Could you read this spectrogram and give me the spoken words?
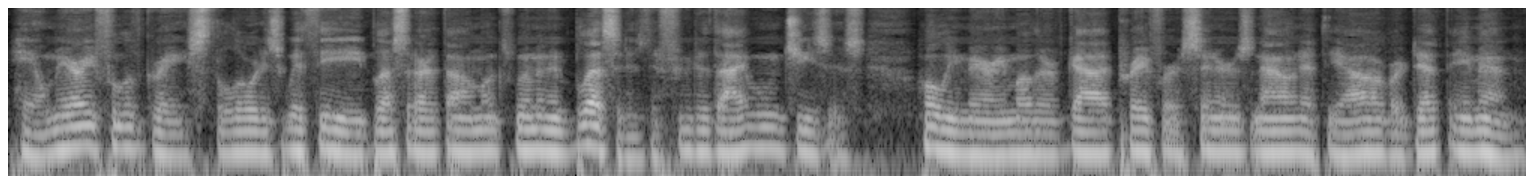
Hail Mary, full of grace, the Lord is with thee. Blessed art thou amongst women, and blessed is the fruit of thy womb, Jesus. Holy Mary, Mother of God, pray for us sinners, now and at the hour of our death. Amen.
